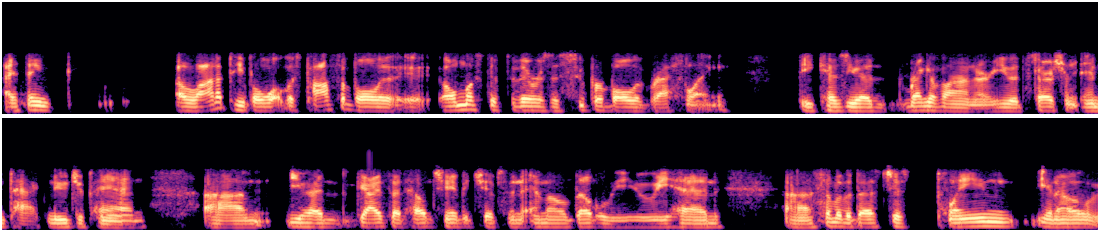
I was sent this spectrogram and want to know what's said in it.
I think, a lot of people what was possible uh, almost if there was a Super Bowl of wrestling because you had Ring of Honor, you had stars from Impact, New Japan, um, you had guys that held championships in MLW. We had uh, some of the best, just plain, you know,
